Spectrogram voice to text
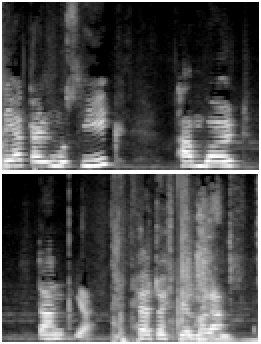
der geilen Musik haben wollt, dann ja, hört euch den mal an.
